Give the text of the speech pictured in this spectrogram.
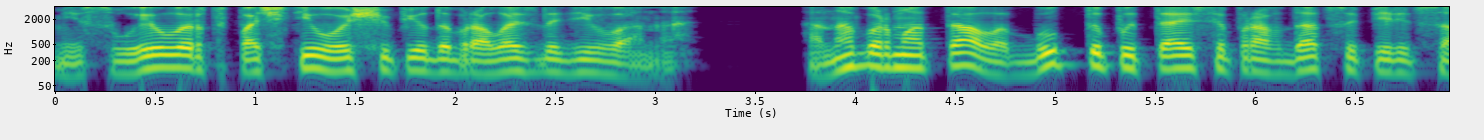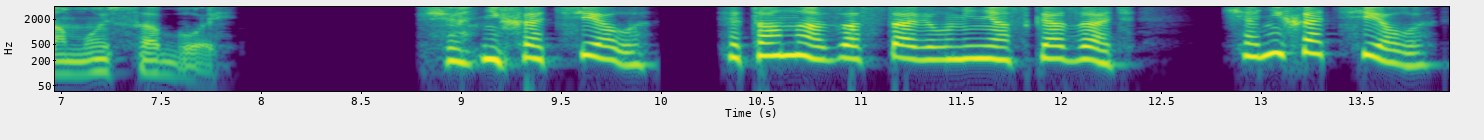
Мисс Уиллард почти ощупью добралась до дивана. Она бормотала, будто пытаясь оправдаться перед самой собой. «Я не хотела. Это она заставила меня сказать. Я не хотела.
